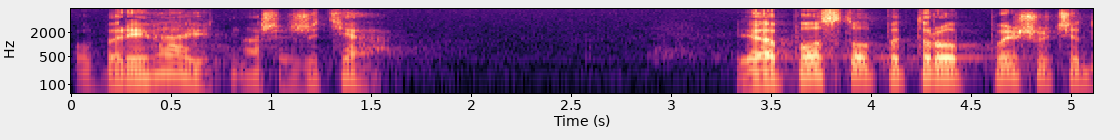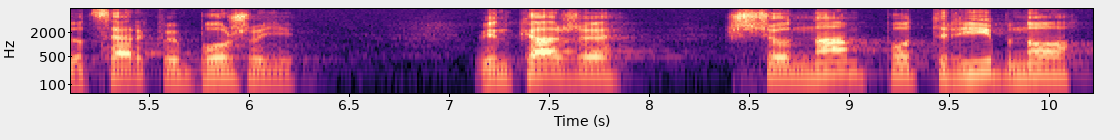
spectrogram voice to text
оберігають наше життя. І апостол Петро, пишучи до церкви Божої, він каже, що нам потрібно,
